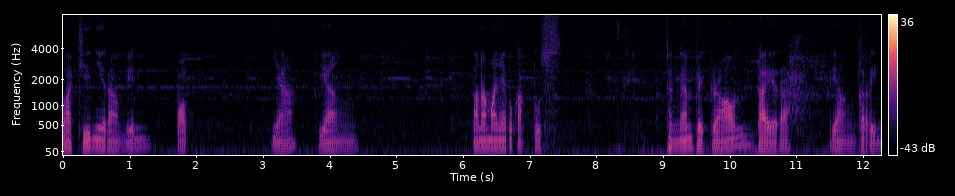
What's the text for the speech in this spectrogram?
lagi nyiramin potnya yang tanamannya itu kaktus dengan background daerah yang kering.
